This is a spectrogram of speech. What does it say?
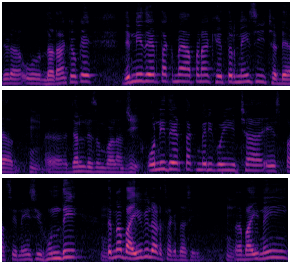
ਜਿਹੜਾ ਉਹ ਲੜਾਂ ਕਿਉਂਕਿ ਜਿੰਨੀ ਦੇਰ ਤੱਕ ਮੈਂ ਆਪਣਾ ਖੇਤਰ ਨਹੀਂ ਸੀ ਛੱਡਿਆ ਜਰਨਲਿਜ਼ਮ ਵਾਲਾ। ਉਨੀ ਦੇਰ ਤੱਕ ਮੇਰੀ ਕੋਈ ਇੱਛਾ ਇਸ ਪਾਸੇ ਨਹੀਂ ਸੀ ਹੁੰਦੀ ਤੇ ਮੈਂ ਬਾਈ ਵੀ ਲੜ ਸਕਦਾ ਸੀ। ਬਾਈ ਨਹੀਂ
